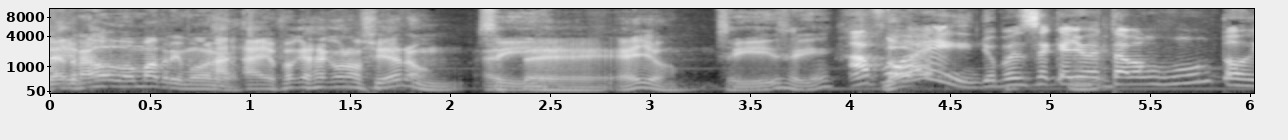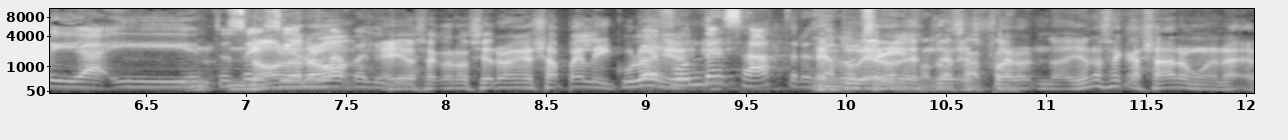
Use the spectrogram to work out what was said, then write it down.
Le trajo dos matrimonios. ahí fue que se conocieron Sí. este, ellos. Sí, sí. Ah, fue ahí. Yo pensé que ellos estaban juntos y, y entonces no, hicieron no, la no. película. Ellos se conocieron en esa película. Que y- fue un y- desastre esa estuvieron- película. Sí, fue un estu- desastre. fueron- no, ellos no se casaron. La, la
